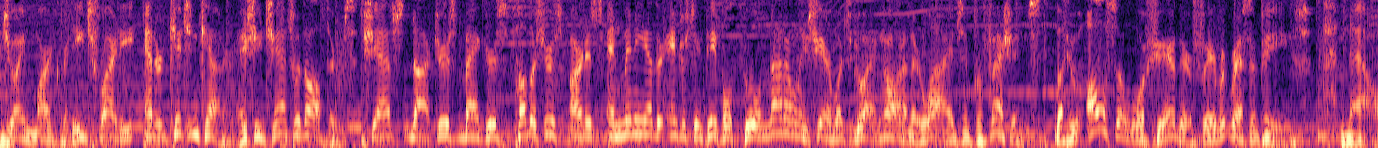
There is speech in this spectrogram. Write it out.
Join Margaret each Friday at her kitchen counter as she chats with authors, chefs, doctors, bankers, publishers, artists, and many other interesting people who will not only share what's going on in their lives and professions, but who also will share their favorite recipes. Now,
